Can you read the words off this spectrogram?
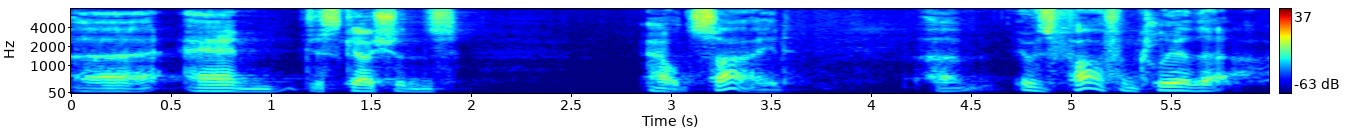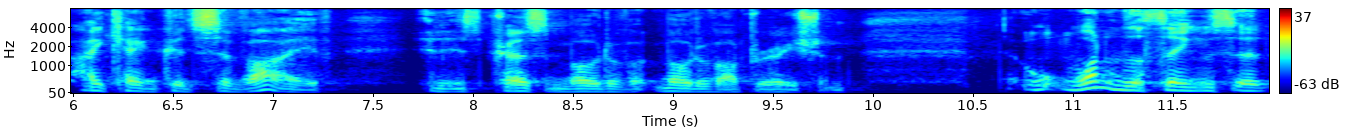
uh, and discussions outside, um, it was far from clear that ICANN could survive in its present mode of, mode of operation. One of the things that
